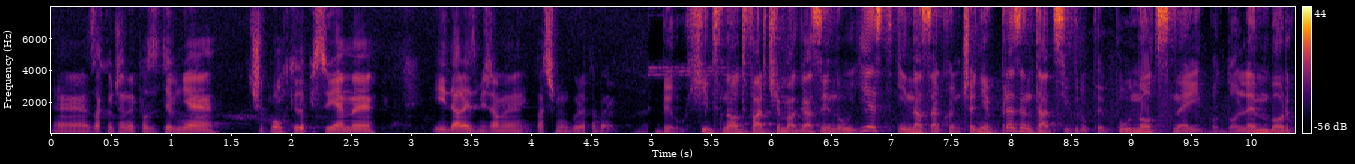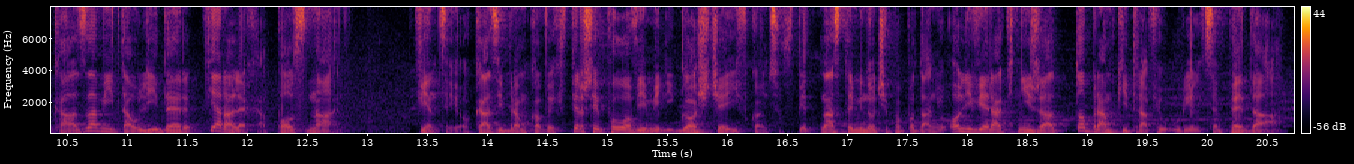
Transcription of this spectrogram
e, zakończony pozytywnie, trzy punkty dopisujemy i dalej zmierzamy i patrzymy w górę tabeli. Był hit na otwarcie magazynu, jest i na zakończenie prezentacji grupy północnej, bo do Lęborka zawitał lider Wiara Lecha Poznań. Więcej okazji bramkowych w pierwszej połowie mieli goście i w końcu w 15 minucie po podaniu Oliwiera Kniża do bramki trafił Uriel Cepeda.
